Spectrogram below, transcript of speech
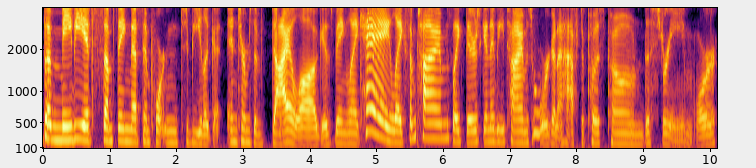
but maybe it's something that's important to be like in terms of dialogue is being like hey like sometimes like there's going to be times where we're going to have to postpone the stream or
